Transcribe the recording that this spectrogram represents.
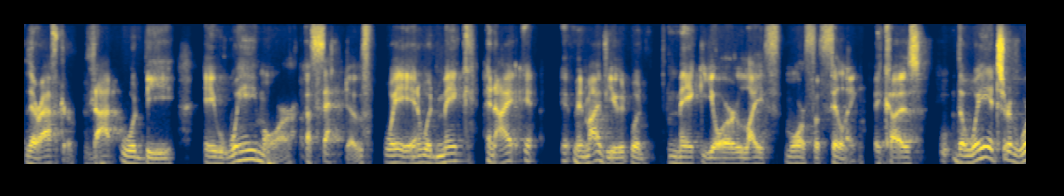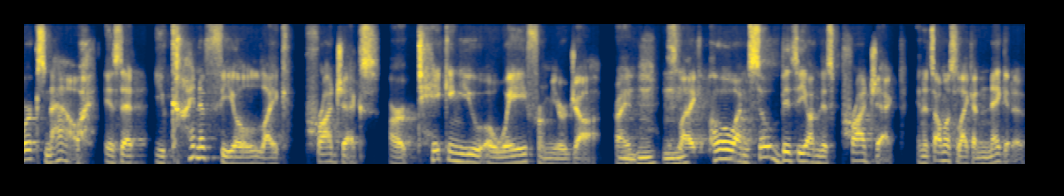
thereafter? That would be a way more effective way, and it would make, and I, in my view, it would make your life more fulfilling because the way it sort of works now is that you kind of feel like projects are taking you away from your job right? Mm-hmm, it's mm-hmm. like, oh, I'm so busy on this project. And it's almost like a negative,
